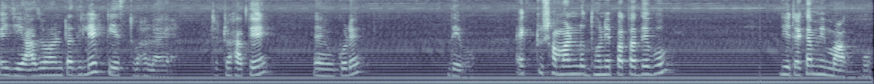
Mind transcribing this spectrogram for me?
এই যে আজওয়ানটা দিলে টেস্ট ভালো হয়। একটু হাতে করে দেব। একটু সামান্য ধনে পাতা দেব, যেটাকে আমি মাখবো।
